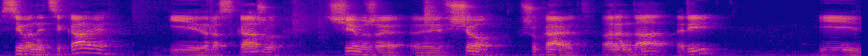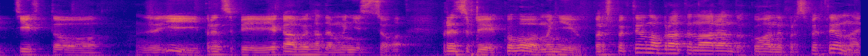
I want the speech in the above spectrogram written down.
Всі вони цікаві і розкажу, чим же, е, що шукають орендарі і ті, хто. І, в принципі, яка вигода мені з цього. В принципі, кого мені перспективно брати на оренду, кого не перспективно,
